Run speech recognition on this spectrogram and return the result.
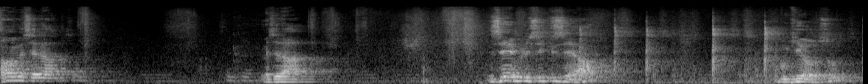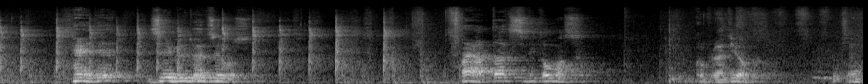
Ama mesela mesela Z bölü 8Z al. Bu G olsun. H de Z bölü 4Z olsun. Hayatta split olmaz. Komplementi yok. Değil mi?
